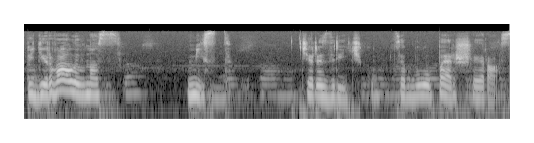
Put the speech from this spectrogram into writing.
підірвали в нас міст через річку. Це було перший раз.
